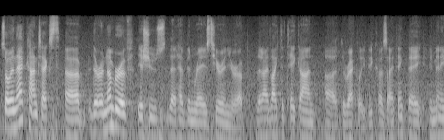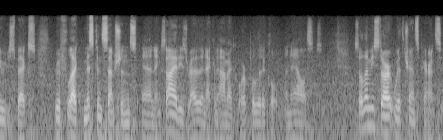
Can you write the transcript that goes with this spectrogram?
So in that context, uh, there are a number of issues that have been raised here in Europe that I'd like to take on uh, directly because I think they, in many respects, reflect misconceptions and anxieties rather than economic or political analysis. So let me start with transparency.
